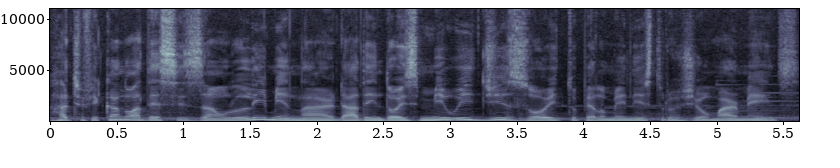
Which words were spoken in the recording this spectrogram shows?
ratificando uma decisão liminar dada em 2018 pelo ministro Gilmar Mendes,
